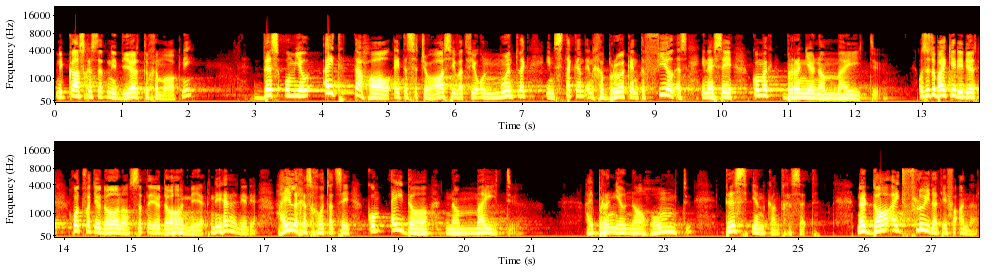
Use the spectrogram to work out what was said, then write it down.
in die kas gesit en die deur toegemaak nie dis om jou uit te haal uit 'n situasie wat vir jou onmoontlik en stikkend en gebroken en te veel is en hy sê kom ek bring jou na my toe. Ons het so baie keer hierdie God vat jou daarna, sit hy jou daar neer. Nee, nee, nee. Heilig is God wat sê kom uit daar na my toe. Hy bring jou na hom toe. Dis eenkant gesit. Nou daaruit vloei dat jy verander.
